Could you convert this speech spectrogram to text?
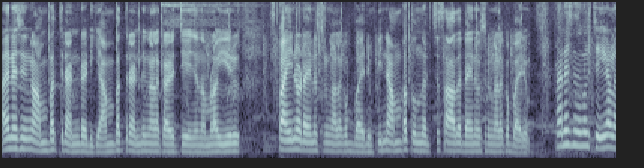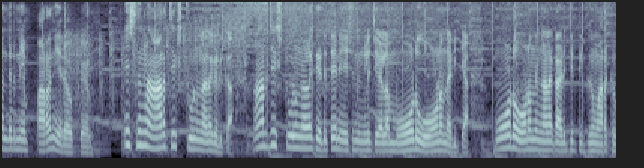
അതിനുശേഷം നിങ്ങൾ അമ്പത്തിരണ്ട് അടിക്കുക. അമ്പത്തിരണ്ട് നിങ്ങളൊക്കെ അടിച്ച് കഴിഞ്ഞാൽ നമ്മളെ ഈ ഒരു സ്പൈനോ ഡൈനോസറുകളൊക്കെ വരും. പിന്നെ അമ്പത്തൊന്ന് അടിച്ച സാധാ ഡൈനോസറുകളൊക്കെ വരും. അതിനുശേഷം നിങ്ങൾ ചെയ്യാനുള്ള എന്തെങ്കിലും ഞാൻ പറഞ്ഞുതരാം ഓക്കെ ശേഷം നിങ്ങൾ ആർ ജി എക്സ് ടൂളുകളൊക്കെ എടുക്കുക. ആർ ജി എക്സ് ടൂളുകളൊക്കെ എടുത്തതിന് ശേഷം നിങ്ങൾ ചെയ്യാനുള്ള മോഡ് ഓണെന്ന് അടിക്കുക. മോഡ് ഓണം നിങ്ങളൊക്കെ അടിച്ച് ടിക്ക് മാർക്ക്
